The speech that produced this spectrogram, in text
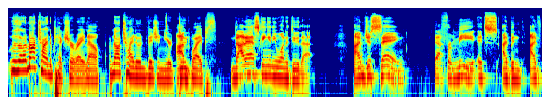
Listen, I'm not trying to picture it right now. I'm not trying to envision your dude I'm- wipes. Not asking anyone to do that. I'm just saying that for me, it's I've been I've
